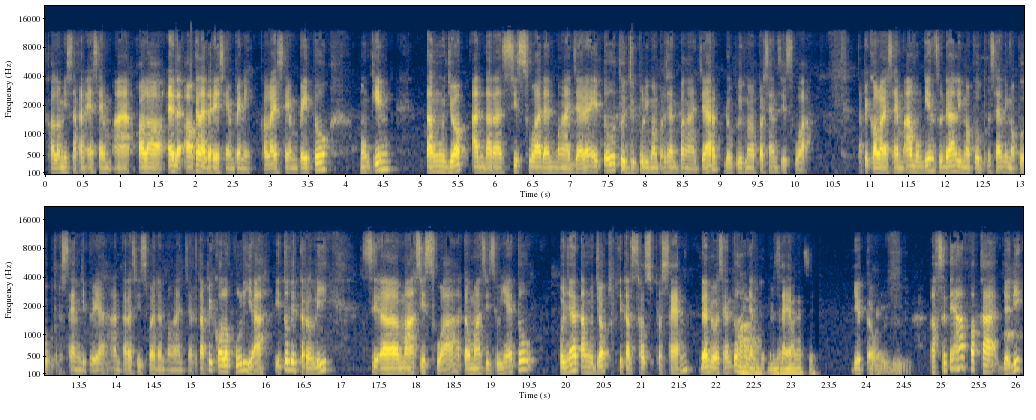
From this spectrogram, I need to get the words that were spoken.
Kalau misalkan SMA, kalau eh oke okay lah dari SMP nih. Kalau SMP itu mungkin tanggung jawab antara siswa dan pengajarnya itu 75% pengajar, 25% siswa. Tapi kalau SMA mungkin sudah 50%, 50% gitu ya, antara siswa dan pengajar. Tapi kalau kuliah, itu literally si, uh, mahasiswa atau mahasiswinya itu punya tanggung jawab sekitar 100% dan dosen itu oh, hanya 20%. Sih. Gitu. Ya, Maksudnya apa, Kak? Jadi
